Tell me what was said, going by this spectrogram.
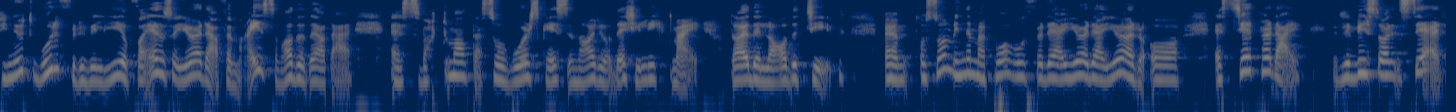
Finn ut hvorfor du vil gi opp. Hva er det som gjør det? For meg så var det det at jeg svartemalte. Jeg så worst case scenario. Det er ikke likt meg. Da er det ladetid. Um, og så minner meg på hvorfor det jeg gjør det jeg gjør. Og jeg ser for deg Visualiser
